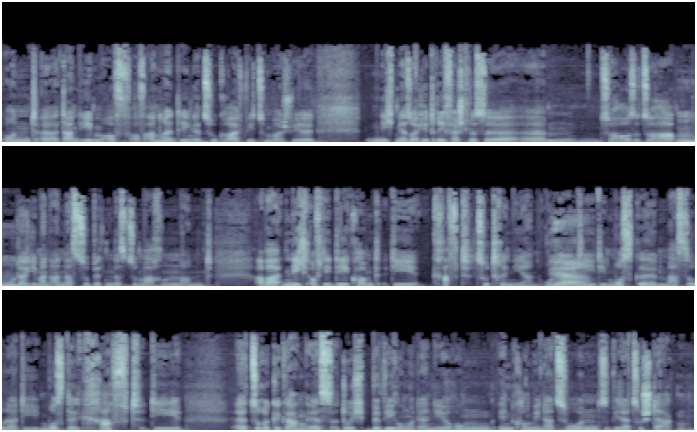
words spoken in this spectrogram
und äh, dann eben auf auf andere Dinge zugreift, wie zum Beispiel nicht mehr solche Drehverschlüsse ähm, zu Hause zu haben mhm. oder jemand anders zu bitten, das zu machen und aber nicht auf die Idee kommt, die Kraft zu trainieren oder ja. die die Muskelmasse oder die Muskelkraft, die äh, zurückgegangen ist, durch Bewegung und Ernährung in Kombination wieder zu stärken.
